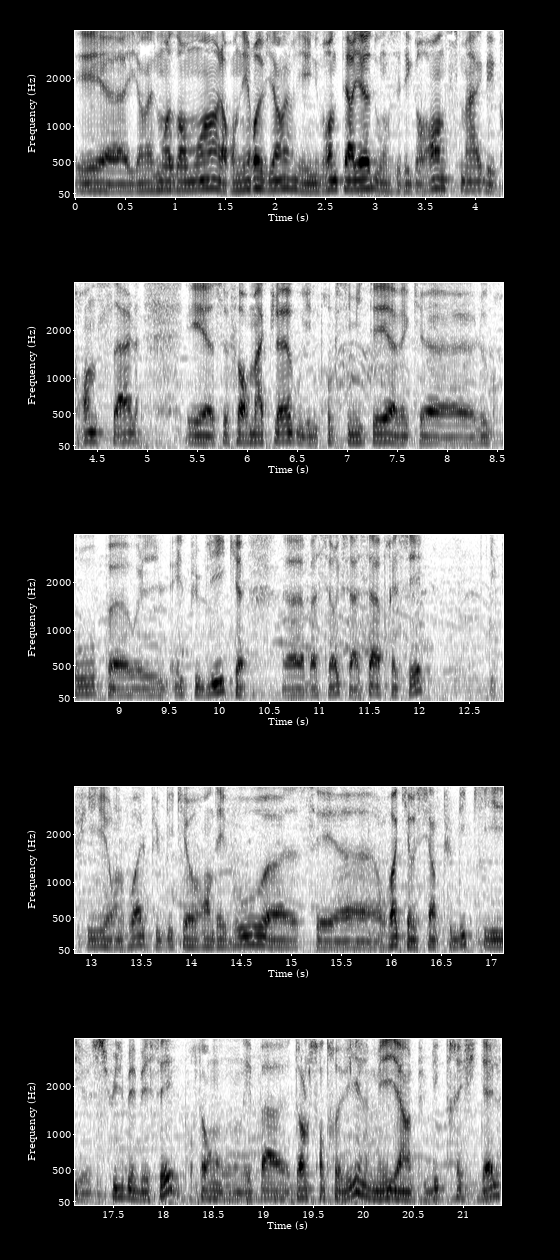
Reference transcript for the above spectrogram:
et il y en a de moins en moins. Alors on y revient. Il y a une grande période où on faisait des grandes smacks, des grandes salles, et ce format club où il y a une proximité avec le groupe et le public, bah, c'est vrai que c'est assez apprécié. Et puis on le voit, le public est au rendez-vous. Euh, euh, on voit qu'il y a aussi un public qui suit le BBC. Pourtant, on n'est pas dans le centre-ville, mais il y a un public très fidèle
